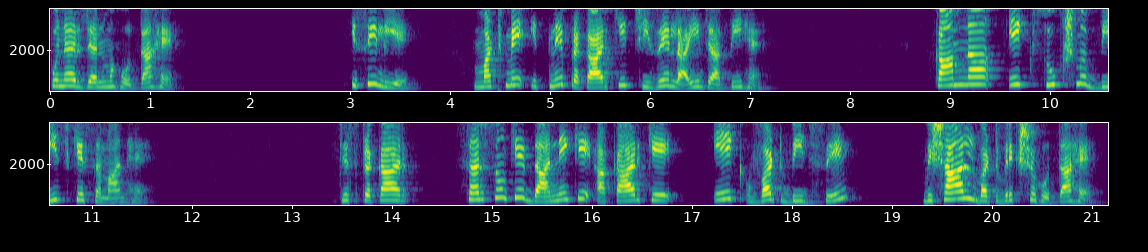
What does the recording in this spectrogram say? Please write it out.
पुनर्जन्म होता है। इसीलिए मठ में इतने प्रकार की चीज़ें लाई जाती हैं। कामना एक सूक्ष्म बीज के समान है। जिस प्रकार सरसों के दाने के आकार के एक वट बीज से विशाल वट वृक्ष होता है,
